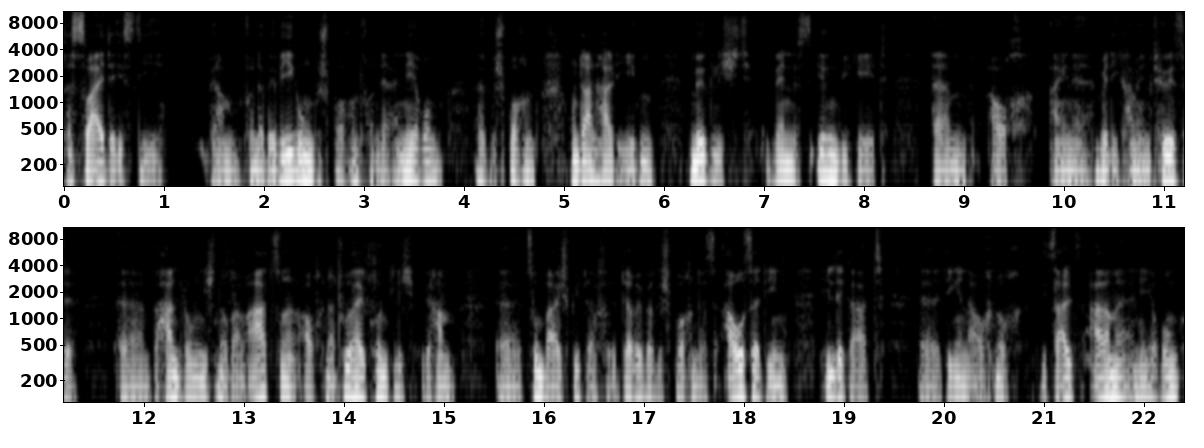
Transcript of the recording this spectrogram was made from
das zweite ist die wir haben von der Bewegung gesprochen, von der Ernährung äh, gesprochen und dann halt eben möglichst, wenn es irgendwie geht, ähm, auch eine medikamentöse äh, Behandlung, nicht nur beim Arzt, sondern auch naturheilkundlich. Wir haben äh, zum Beispiel dafür, darüber gesprochen, dass außer den Hildegard-Dingen auch noch die salzarme Ernährung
